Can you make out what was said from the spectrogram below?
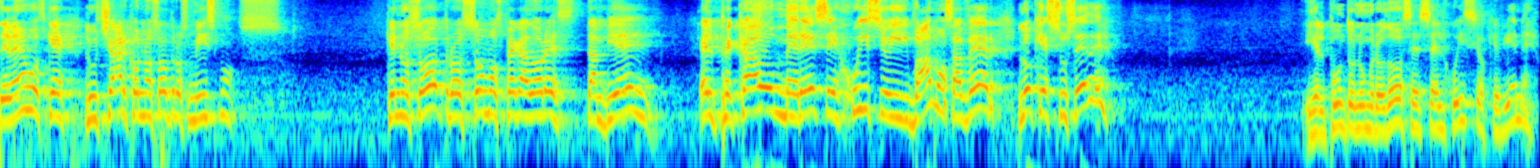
tenemos que luchar con nosotros mismos. Que nosotros somos pecadores también. El pecado merece juicio y vamos a ver lo que sucede. Y el punto número dos es el juicio que viene.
